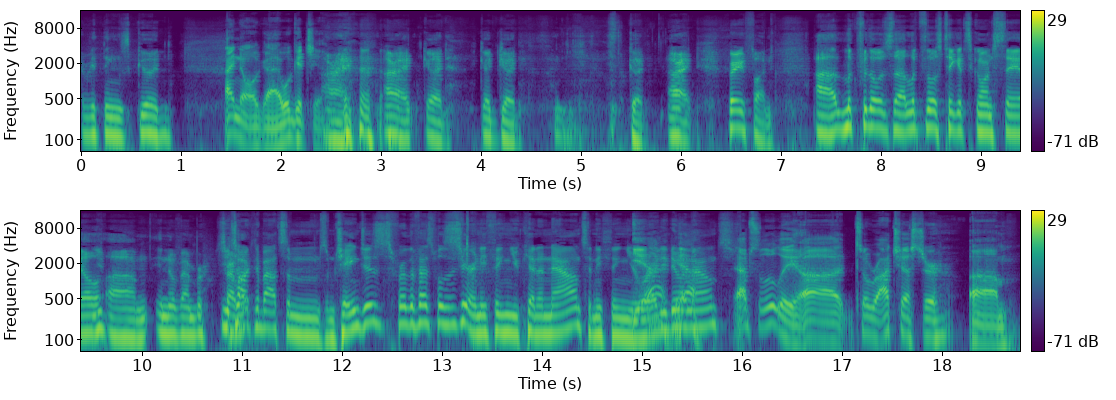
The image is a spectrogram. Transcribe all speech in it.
everything's good. I know a guy. We'll get you. All right, all right, good, good, good, good. All right, very fun. Uh, look for those. Uh, look for those tickets to go on sale um, in November. you Sorry, talked about some some changes for the festivals this year. Anything you can announce? Anything you're ready to announce? Absolutely. Uh, so Rochester, um,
